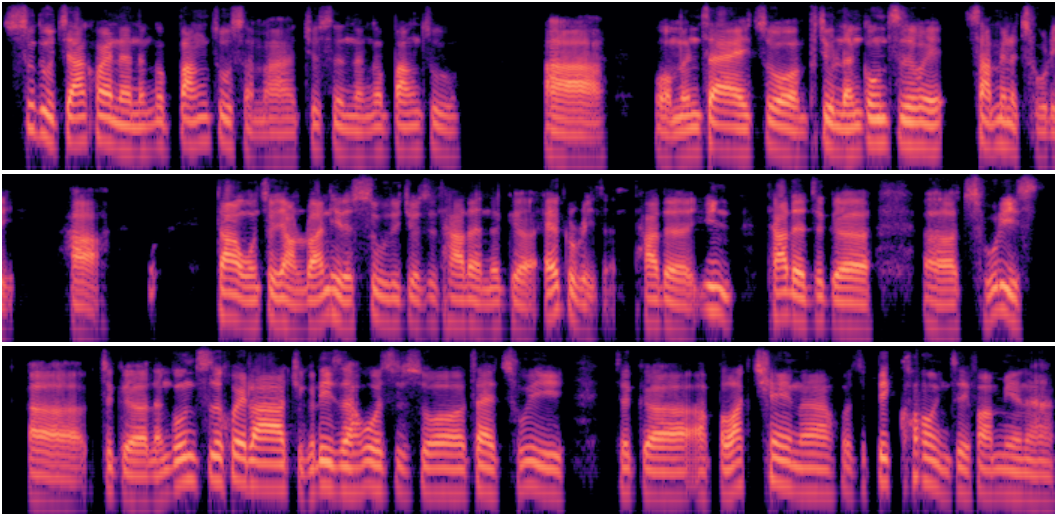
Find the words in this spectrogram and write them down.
速度加快呢，能够帮助什么？就是能够帮助啊，我们在做就人工智慧上面的处理啊。当然，我们就讲软体的速度，就是它的那个 algorithm，它的运，它的这个呃处理呃这个人工智慧啦。举个例子啊，或者是说在处理这个啊 blockchain 啊，或者 bitcoin 这方面呢，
